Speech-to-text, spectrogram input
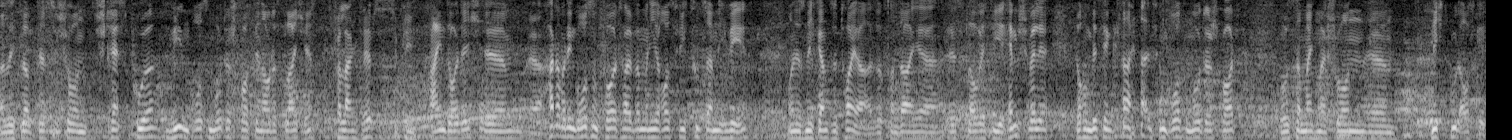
Also ich glaube, das ist schon Stress pur, wie im großen Motorsport genau das Gleiche. Verlangt Selbstdisziplin. Eindeutig. ähm, äh, hat aber den großen Vorteil, wenn man hier rausfliegt, tut es einem nicht weh und ist nicht ganz so teuer. Also von daher ist, glaube ich, die Hemmschwelle doch ein bisschen kleiner als im großen Motorsport, wo es dann manchmal schon äh, nicht gut ausgeht.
